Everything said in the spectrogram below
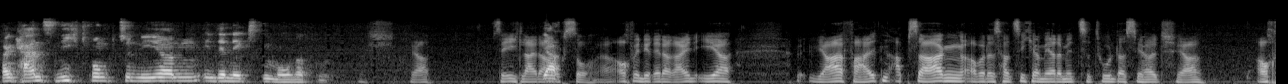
dann kann es nicht funktionieren in den nächsten Monaten. Ja, sehe ich leider auch so. Auch wenn die Reedereien eher ja, Verhalten absagen, aber das hat sicher mehr damit zu tun, dass sie halt ja auch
